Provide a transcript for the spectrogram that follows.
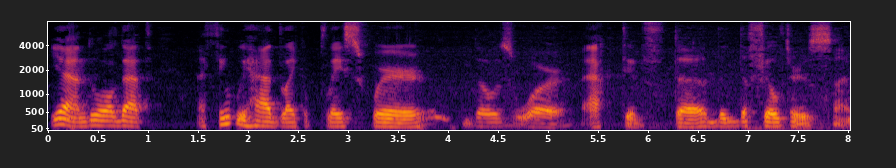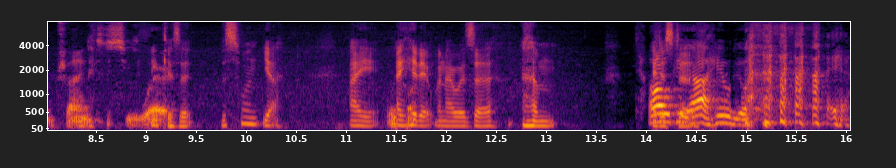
yeah, and do all that. I think we had like a place where those were active. The the, the filters. I'm trying to see I think is it this one? Yeah, I I hit it when I was uh, um Oh, just, okay. uh, ah, here we go. yeah.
